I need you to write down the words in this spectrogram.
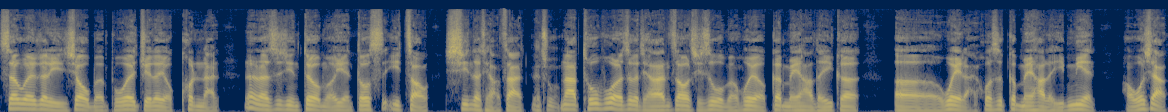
身为一个领袖，我们不会觉得有困难，任何事情对我们而言都是一种新的挑战。没错，那突破了这个挑战之后，其实我们会有更美好的一个呃未来，或是更美好的一面。我想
